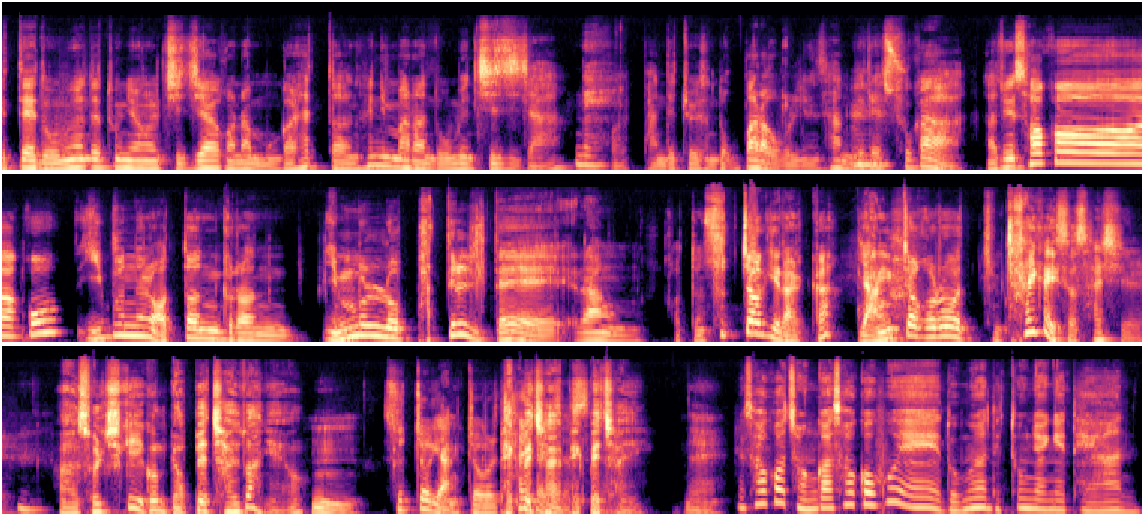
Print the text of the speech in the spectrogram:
그때 노무현 대통령을 지지하거나 뭔가를 했던 흔히 말하는 노무현 지지자 네. 어, 반대쪽에서 녹바라고 불리는 사람들의 음. 수가 나중에 서거하고 이분을 어떤 그런 인물로 받들 때랑 어떤 수적이랄까 양적으로 좀 차이가 있어 사실. 아, 솔직히 이건 몇 배 차이도 아니에요. 음 수적 양적으로 100배 차이가 차이, 100배 있었어요. 차이. 네. 서거 전과 서거 후에 노무현 대통령에 대한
